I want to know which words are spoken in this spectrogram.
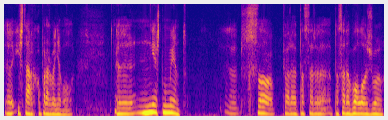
Uh, e está a recuperar bem a bola. neste momento, só para passar a, passar a bola ao João,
